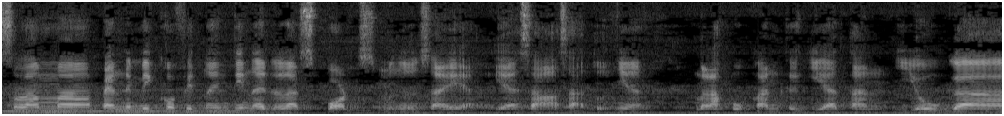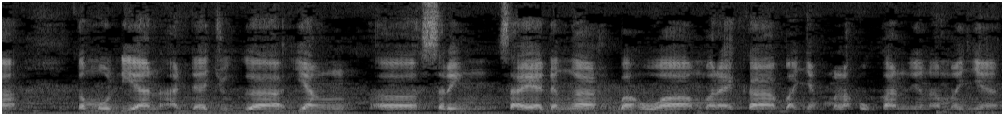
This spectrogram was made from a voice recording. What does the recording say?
selama pandemic COVID-19 adalah sports menurut saya, ya. Salah satunya melakukan kegiatan yoga, kemudian ada juga yang uh, sering saya dengar bahwa mereka banyak melakukan yang namanya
